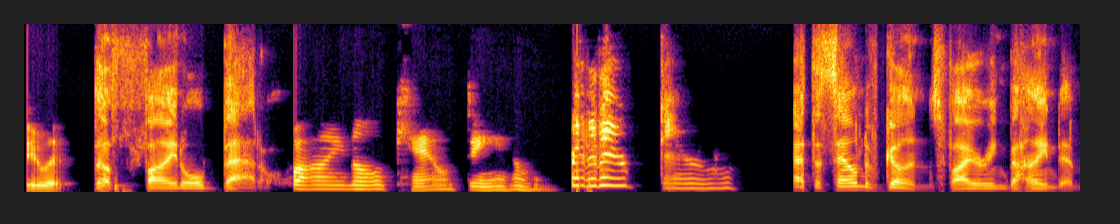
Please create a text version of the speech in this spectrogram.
Do it. The Final Battle. Final countdown. At the sound of guns firing behind him,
